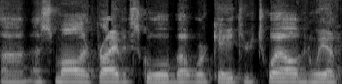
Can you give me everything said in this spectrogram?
uh, a smaller private school, but we're K through 12, and we have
